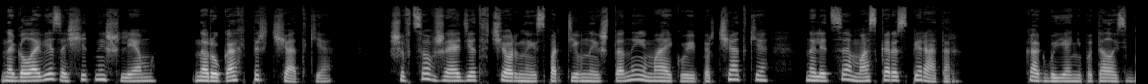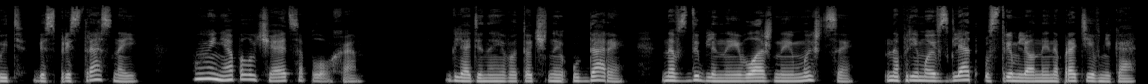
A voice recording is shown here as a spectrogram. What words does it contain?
На голове защитный шлем, на руках перчатки. Шевцов же одет в черные спортивные штаны, майку и перчатки, на лице маска-респиратор. Как бы я ни пыталась быть беспристрастной, у меня получается плохо. Глядя на его точные удары, на вздыбленные влажные мышцы, на прямой взгляд, устремленный на противника,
